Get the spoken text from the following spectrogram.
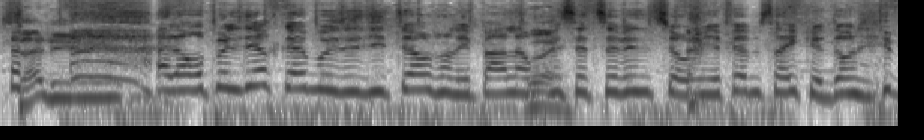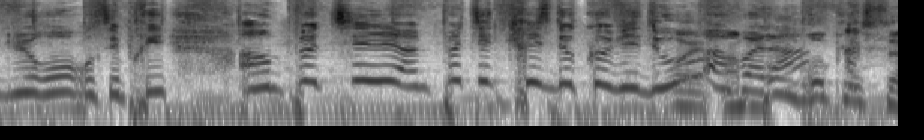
Salut Alors on peut le dire quand même aux auditeurs, j'en ai parlé un peu cette semaine sur WFM, c'est vrai que dans les bureaux on s'est pris un petit, une petite crise de Covidou, Ouais, hein, Un voilà. bon gros cluster.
